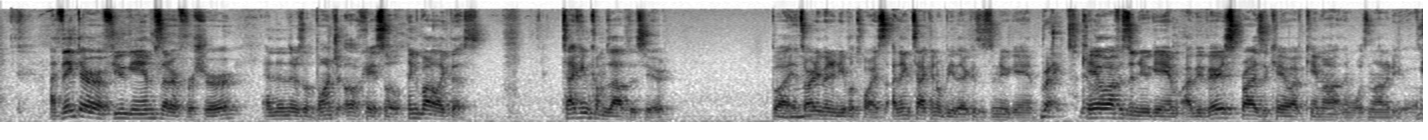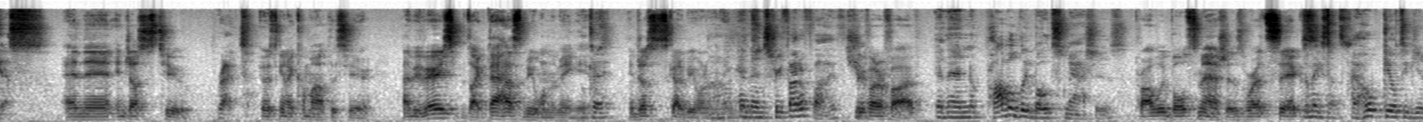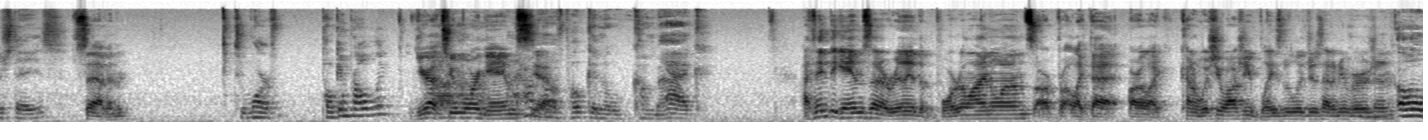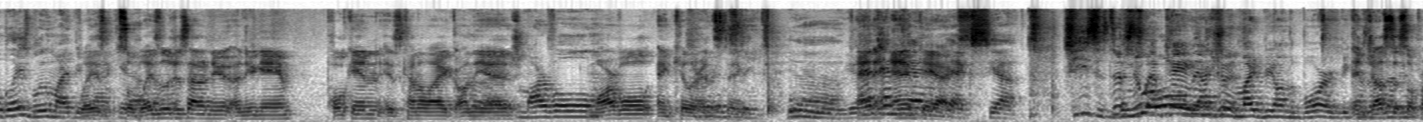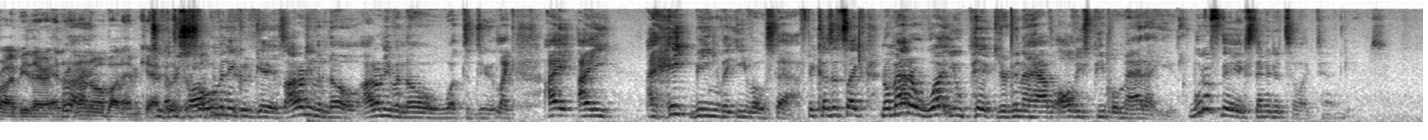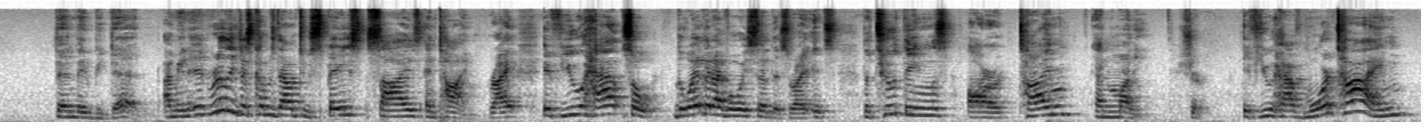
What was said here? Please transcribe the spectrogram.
I think there are a few games that are for sure, and then there's a bunch. okay, so think about it like this: Tekken comes out this year, but it's already been at Evo twice. I think Tekken will be there because it's a new game. Right. KOF is a new game. I'd be very surprised if KOF came out and it was not at Evo. Yes. And then Injustice Two, Right. it was gonna come out this year. I'd be very s- like that has to be one of the main games. Okay. Injustice got to be one of the main games. And then Street Fighter Five. Street Fighter Five, And then probably both smashes. probably both smashes. We're at six, That makes sense. I hope Guilty Gear stays. seven. Two more Pokken probably. You're at two Uh, more I games. don't Yeah. know if Pokken will come back. I think the games that are really the borderline ones are pro- like that are like kind of wishy washy. BlazBlue just had a new mm-hmm. version. Oh, BlazBlue might be Blaze, back. so yeah. BlazBlue just had a new a new game. Pokken is kind of like on the Right. edge. Marvel. Marvel and Killer, Killer Instinct. Ooh, yeah. yeah. And, And- and, and MKX. Yeah. Jesus, The new so MK many actually good. might be on the board because Injustice of the, will probably be there, and I don't know about MK. Dude, there's so many good games. I don't even know. I don't even know what to do. Like I I I hate being the Evo staff because it's like no matter what you pick, you're gonna have all these people mad at you. What if they extended it to like ten games? Then they'd be dead. I mean, it really just comes down to space, size, and time, right? If you have so the way that I've always said this, right? It's the two things are time and money. Sure. if you have more time,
